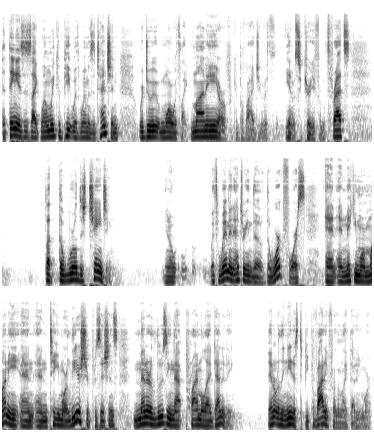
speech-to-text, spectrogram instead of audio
The thing is, is like when we compete with women's attention, we're doing it more with like money, or if we can provide you with you know security from threats but the world is changing. You know, with women entering the, the workforce and, and making more money and, and taking more leadership positions, men are losing that primal identity. They don't really need us to be providing for them like that anymore.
